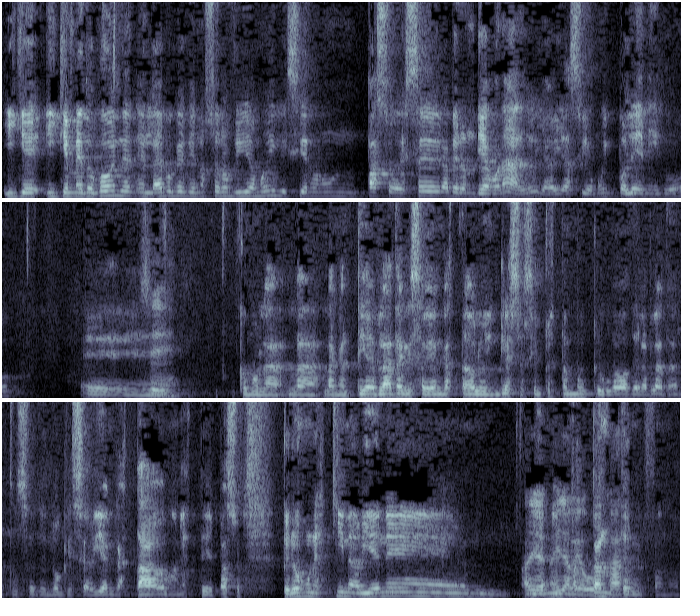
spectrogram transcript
y que, y que me tocó en, la época que nosotros vivíamos y le hicieron un paso de cebra, pero en diagonal, y había sido muy polémico. Eh, sí. Como la, la, cantidad de plata que se habían gastado los ingleses, siempre están muy preocupados de la plata, entonces de lo que se habían gastado con este paso. Pero es una esquina bien, ahí, en el fondo.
